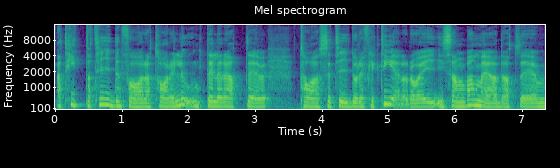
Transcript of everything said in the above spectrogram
att hitta tiden för att ta det lugnt eller att eh, ta sig tid att reflektera då, i, i samband med att eh,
